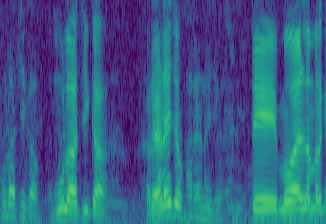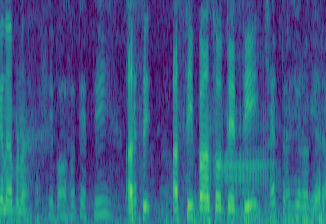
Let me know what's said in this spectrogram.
ਗੁਲਾ ਚੀਕਾ। ਗੂਲਾ ਚੀਕਾ। ਹਰਿਆਣੇ ਚੋਂ? ਹਰਿਆਣੇ ਚ। ਤੇ ਮੋਬਾਈਲ ਨੰਬਰ ਕਿੰਨਾ ਆਪਣਾ? 80533 80 80533 76011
